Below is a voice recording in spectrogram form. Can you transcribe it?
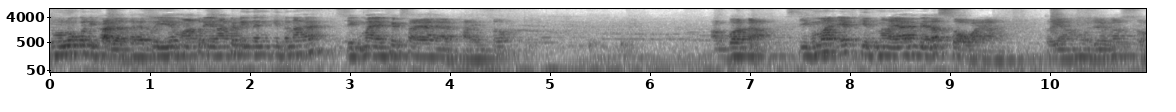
दोनों को लिखा जाता है। तो ये मात्र यहाँ पे लिख देंगे कितना है? सिग्मा एफ़ एक्स आया है अट्ठाईस सौ। अब बटा सिग्मा एफ़ कितना आया है? मेरा सौ आया है। तो यहाँ हो जाएगा सौ।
